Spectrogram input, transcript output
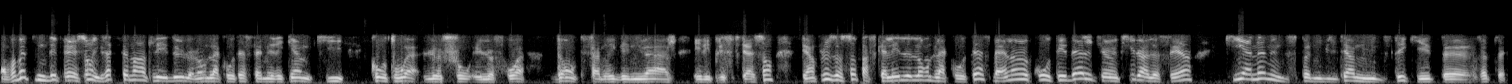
On va mettre une dépression exactement entre les deux le long de la côte est américaine qui côtoie le chaud et le froid donc fabrique des nuages et des précipitations. Et en plus de ça, parce qu'elle est le long de la côte est, ben, elle a un côté d'elle qui a un pied dans l'océan qui amène une disponibilité en humidité qui est euh, en fait,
